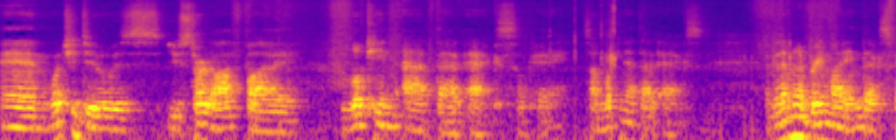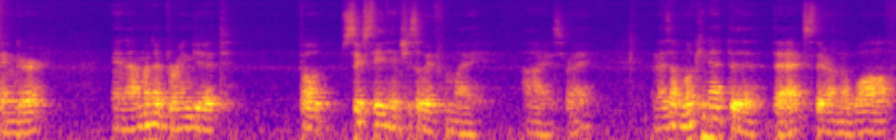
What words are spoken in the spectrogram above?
And what you do is you start off by looking at that X, okay? So I'm looking at that X, and then I'm gonna bring my index finger and I'm gonna bring it about six to eight inches away from my eyes, right? And as I'm looking at the, the X there on the wall,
